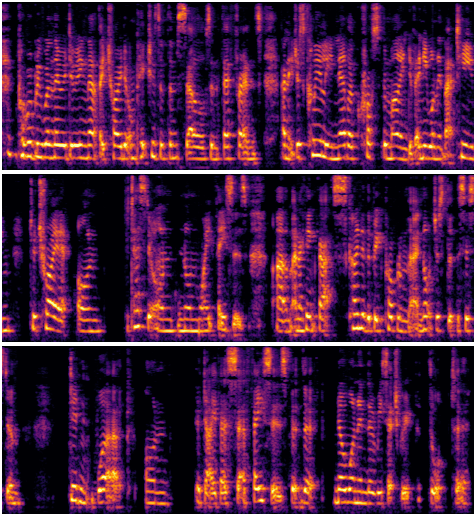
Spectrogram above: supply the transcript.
probably when they were doing that, they tried it on pictures of themselves and their friends, and it just clearly never crossed the mind of anyone in that team to try it on to test it on non-white faces. Um, and I think that's kind of the big problem there. Not just that the system didn't work on a diverse set of faces, but that no one in the research group thought to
